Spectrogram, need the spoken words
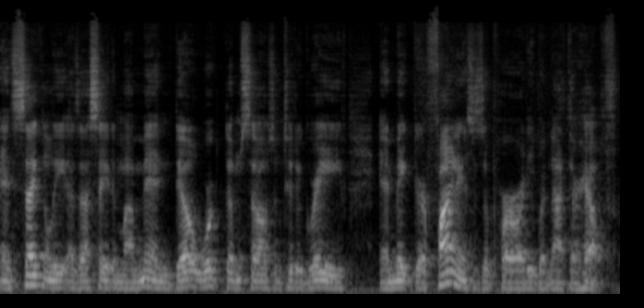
And secondly, as I say to my men, they'll work themselves into the grave and make their finances a priority, but not their health.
